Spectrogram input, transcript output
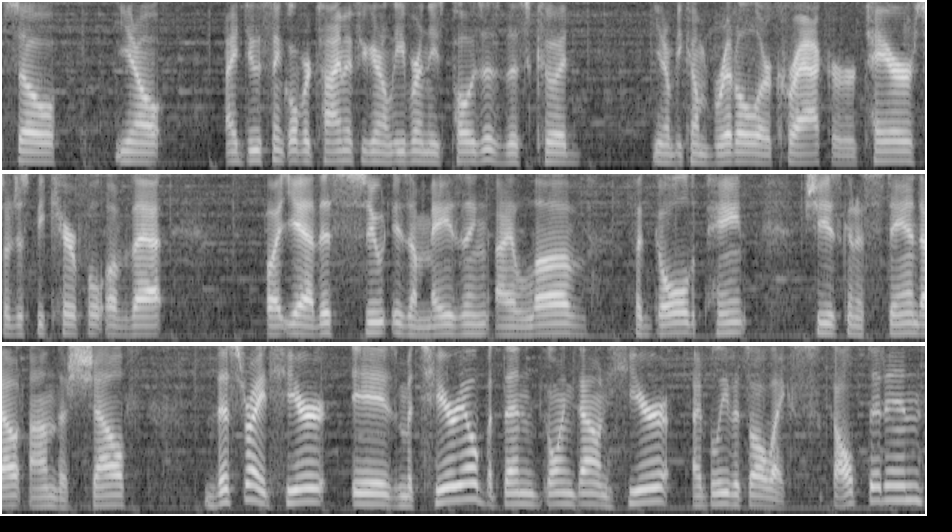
So, you know, I do think over time, if you're going to leave her in these poses, this could, you know, become brittle or crack or tear. So just be careful of that. But yeah, this suit is amazing. I love the gold paint. She is going to stand out on the shelf. This right here is material, but then going down here, I believe it's all like sculpted in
